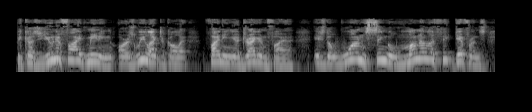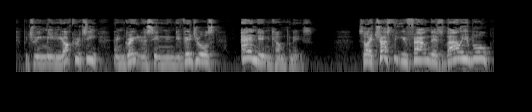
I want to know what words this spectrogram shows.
Because unified meaning, or as we like to call it, finding your dragon fire, is the one single monolithic difference between mediocrity and greatness in individuals and in companies. So I trust that you found this valuable.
